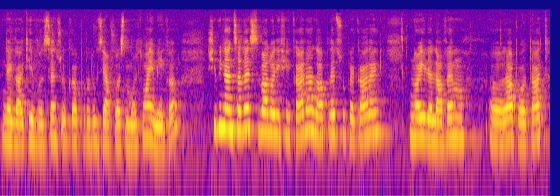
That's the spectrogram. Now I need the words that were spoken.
negativ în sensul că producția a fost mult mai mică și, bineînțeles, valorificarea la prețul pe care noi le avem uh, raportat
